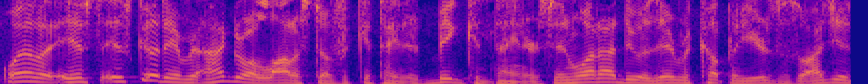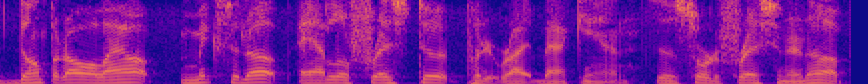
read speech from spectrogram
Well, it's it's good. Every I grow a lot of stuff in containers, big containers, and what I do is every couple of years or so, I just dump it all out, mix it up, add a little fresh to it, put it right back in to sort of freshen it up.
